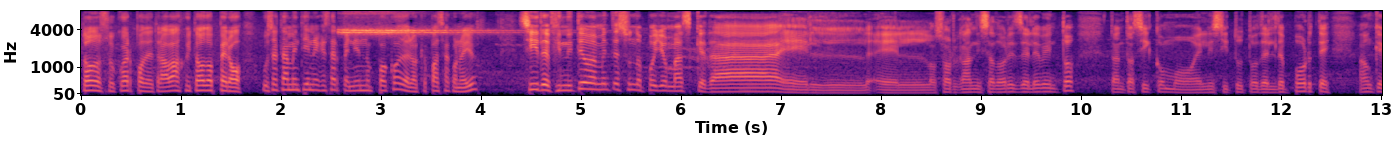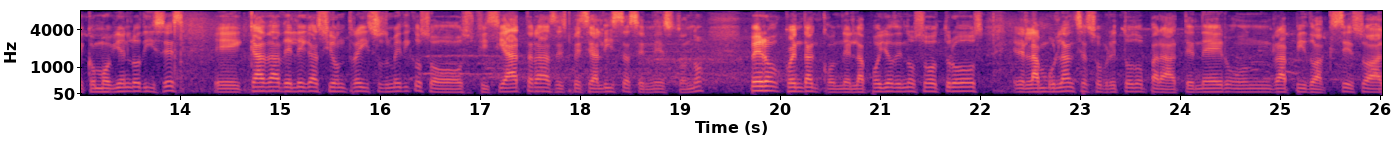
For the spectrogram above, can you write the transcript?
todo su cuerpo de trabajo y todo, pero usted también tiene que estar pendiente un poco de lo que pasa con ellos. Sí, definitivamente es un apoyo más que da los organizadores del evento, tanto así como el Instituto del Deporte, aunque como bien lo dices, eh, cada delegación trae sus médicos o fisiatras, especialistas en esto, ¿no? Pero cuentan con el apoyo de nosotros, eh, la ambulancia sobre todo para tener un rápido acceso a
